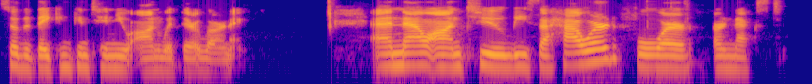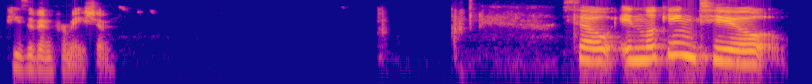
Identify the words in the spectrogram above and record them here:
so that they can continue on with their learning. And now on to Lisa Howard for our next piece of information. So in looking to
